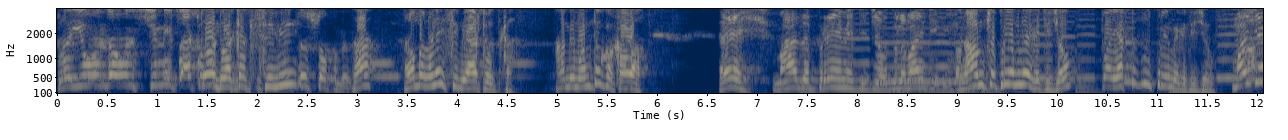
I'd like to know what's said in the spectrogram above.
तुला येऊन जाऊन शिमीच तुला आठवण डोक्यात सिमी स्वप्न. हा? आम्हाला नाही सिमी आठवत का? आम्ही म्हणतो का खावा? ए माझं प्रेम आहे तिच्यावर तुला माहिती आहे पण आमचं प्रेम नाही का तिच्यावर? तो एकटाच प्रेम आहे का तिच्यावर? का म्हणजे?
